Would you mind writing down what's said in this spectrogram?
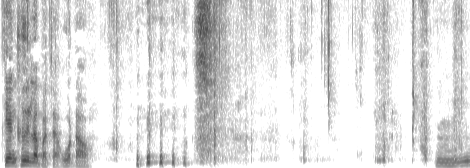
เที่ยงคืนแล้วปะจะอดเอา อืม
